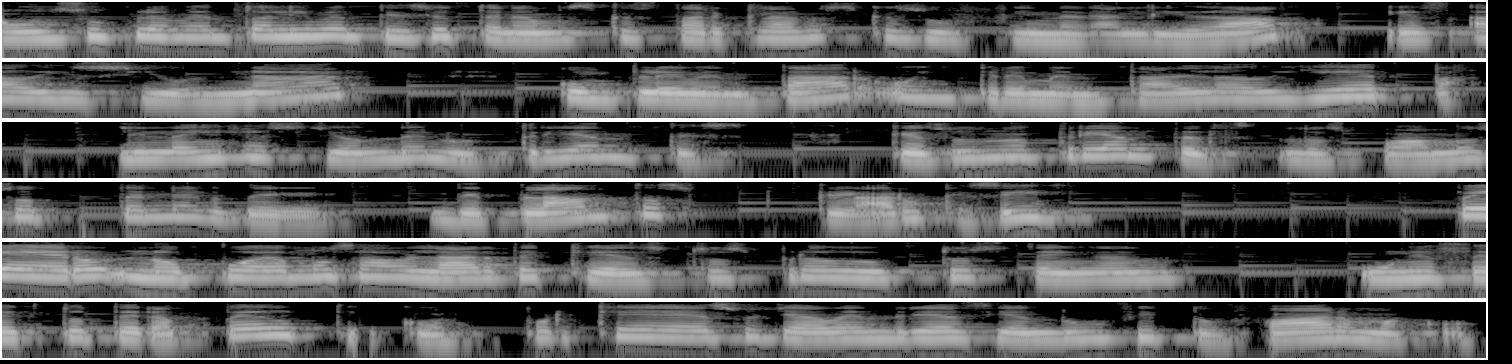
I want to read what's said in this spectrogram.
a un suplemento alimenticio tenemos que estar claros que su finalidad es adicionar, complementar o incrementar la dieta y la ingestión de nutrientes. Que esos nutrientes los podamos obtener de, de plantas, claro que sí. Pero no podemos hablar de que estos productos tengan un efecto terapéutico, porque eso ya vendría siendo un fitofármaco,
